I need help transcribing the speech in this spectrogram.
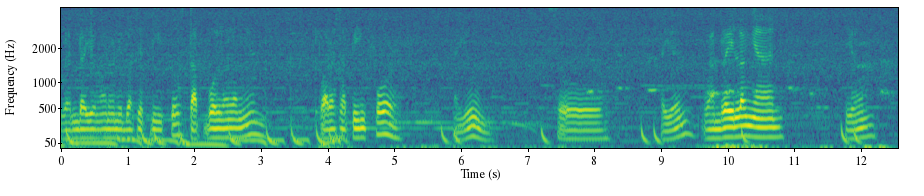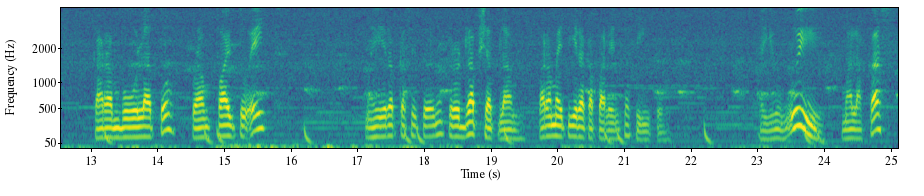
Maganda yung ano ni Bassett dito. Stop ball na lang yan. Para sa pink 4. Ayun. So, ayun. One rail lang yan. Yun. Karambola to. From 5 to 8. Mahirap kasi to ano. Pero drop shot lang. Para may tira ka pa rin sa 5. Ayun. Uy! Malakas.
